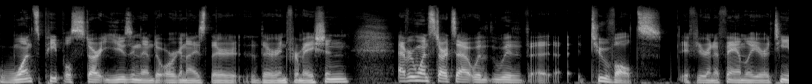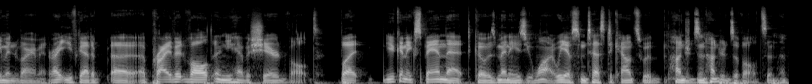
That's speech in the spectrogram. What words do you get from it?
once people start using them to organize their their information, everyone starts out with with uh, two vaults. If you're in a family or a team environment, right? You've got a, a, a private vault and you have a shared vault but you can expand that to go as many as you want. We have some test accounts with hundreds and hundreds of vaults in them.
